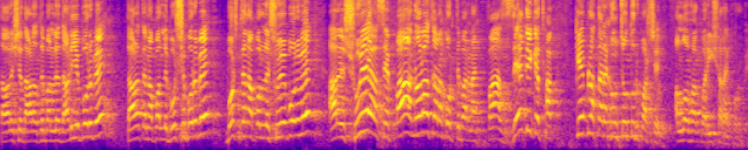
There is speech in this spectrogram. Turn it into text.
তাহলে সে দাঁড়াতে পারলে দাঁড়িয়ে পড়বে, দাঁড়াতে না পারলে বসে পড়বে, বসতে না পারলে শুয়ে পড়বে আর শুয়ে আছে, পা নড়াচড়া করতে পারে না। পা যেদিকে থাক, কেবলা তার এখন চতুর্পাশে। আল্লাহ আকবার ইশারায় করবে।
